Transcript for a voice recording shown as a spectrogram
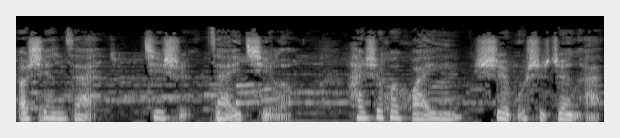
而现在。即使在一起了，还是会怀疑是不是真爱。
